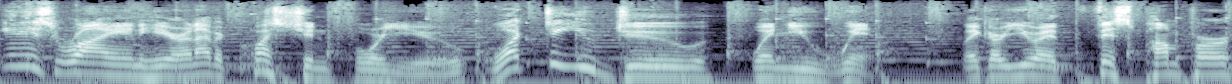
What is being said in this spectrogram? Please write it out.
It is Ryan here, and I have a question for you. What do you do when you win? Like, are you a fist pumper?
